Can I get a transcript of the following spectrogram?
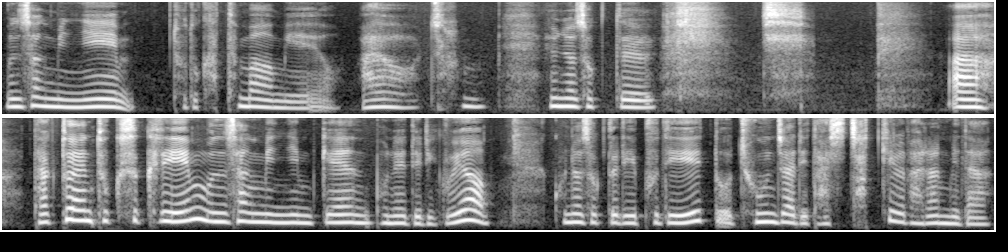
문상미님, 저도 같은 마음이에요. 아유, 참, 이 녀석들. 참. 아, 닥터앤톡스 크림 문상민님께 보내드리고요. 그 녀석들이 부디 또 좋은 자리 다시 찾길 바랍니다.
